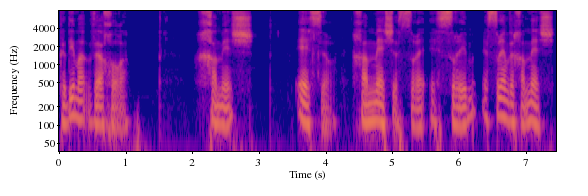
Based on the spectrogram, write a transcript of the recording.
קדימה ואחורה. 5, 10, 15, 20, 25,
